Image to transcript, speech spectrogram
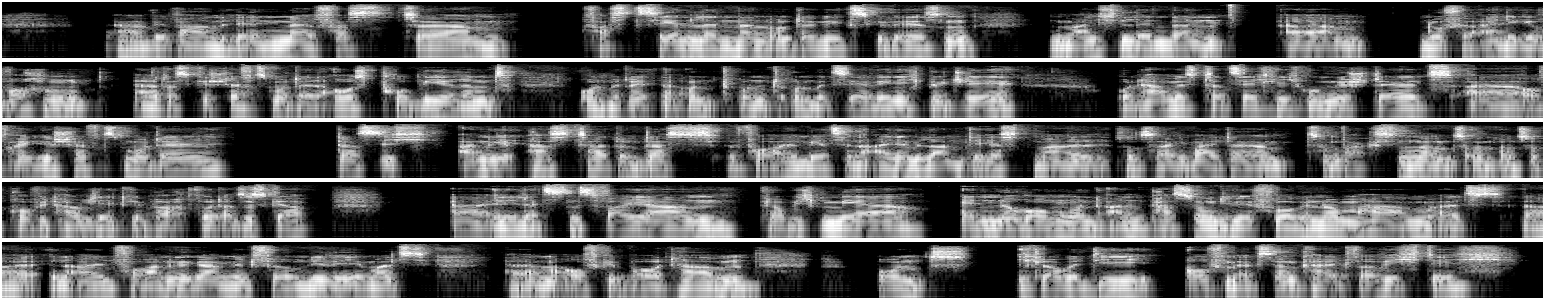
Wir waren in fast ähm, fast zehn Ländern unterwegs gewesen. In manchen Ländern ähm, nur für einige Wochen äh, das Geschäftsmodell ausprobierend und mit, und, und, und mit sehr wenig Budget und haben es tatsächlich umgestellt äh, auf ein Geschäftsmodell, das sich angepasst hat und das vor allem jetzt in einem Land erstmal sozusagen weiter zum Wachsen und, und, und zur Profitabilität gebracht wird. Also es gab äh, in den letzten zwei Jahren, glaube ich, mehr Änderungen und Anpassungen, die wir vorgenommen haben, als äh, in allen vorangegangenen Firmen, die wir jemals ähm, aufgebaut haben. Und ich glaube, die Aufmerksamkeit war wichtig,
